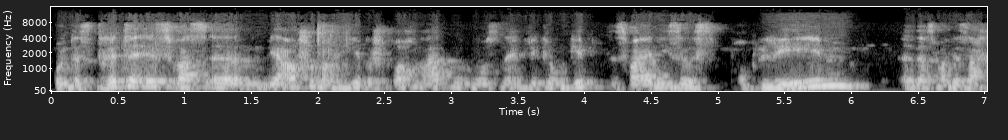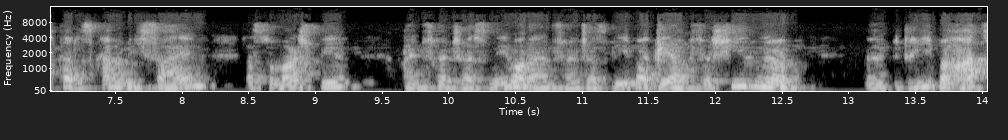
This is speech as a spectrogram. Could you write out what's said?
Und das Dritte ist, was äh, wir auch schon mal hier besprochen hatten, wo es eine Entwicklung gibt, es war ja dieses Problem, äh, dass man gesagt hat, es kann doch nicht sein, dass zum Beispiel ein Franchise-Nehmer oder ein Franchise-Geber, der verschiedene äh, Betriebe hat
